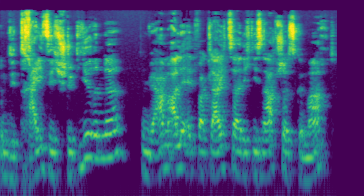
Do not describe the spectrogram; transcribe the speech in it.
Um die 30 Studierende. Und wir haben alle etwa gleichzeitig diesen Abschluss gemacht,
